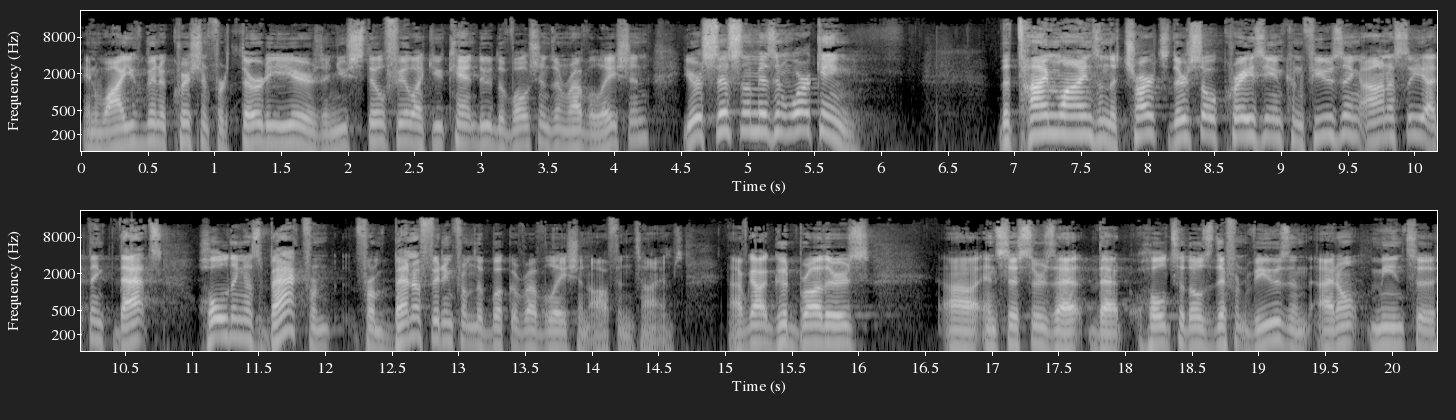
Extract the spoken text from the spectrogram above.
And while you've been a Christian for 30 years and you still feel like you can't do devotions and revelation, your system isn't working. The timelines and the charts, they're so crazy and confusing. Honestly, I think that's holding us back from, from benefiting from the book of Revelation oftentimes. I've got good brothers uh, and sisters that, that hold to those different views, and I don't mean to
